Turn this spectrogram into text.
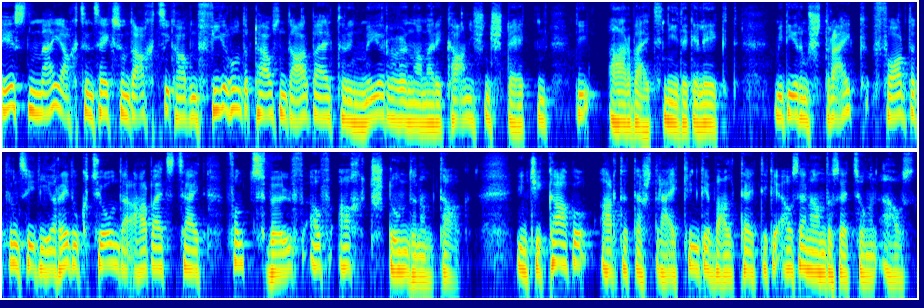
1. Mai 1886 haben 400.000 Arbeiter in mehreren amerikanischen Städten die Arbeit niedergelegt. Mit ihrem Streik forderten sie die Reduktion der Arbeitszeit von 12 auf 8 Stunden am Tag. In Chicago artet der Streik in gewalttätige Auseinandersetzungen aus.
